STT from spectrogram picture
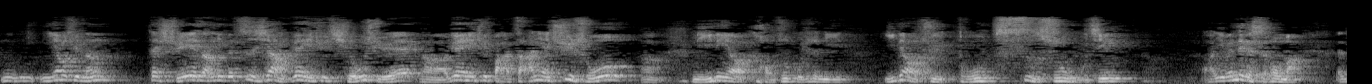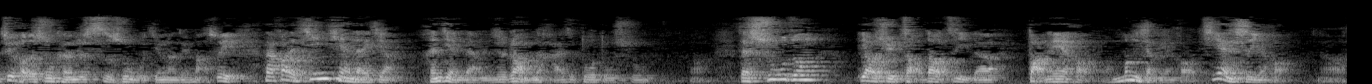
你你你要去能在学业上立个志向，愿意去求学啊，愿意去把杂念去除啊，你一定要考出古，就是你一定要去读四书五经啊，因为那个时候嘛，最好的书可能就是四书五经了，对吗？所以那放在今天来讲，很简单，就是让我们的孩子多读书啊，在书中要去找到自己的榜样也好，梦想也好，见识也好。啊，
